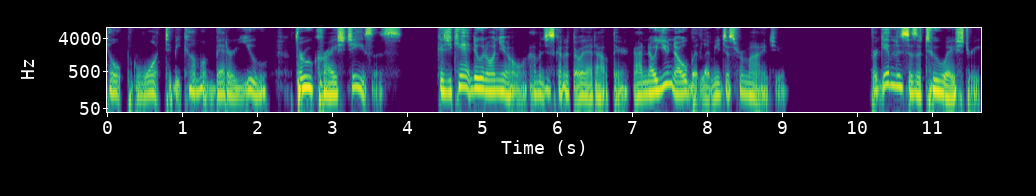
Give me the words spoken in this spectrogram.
help but want to become a better you through Christ Jesus. Because you can't do it on your own. I'm just going to throw that out there. I know you know, but let me just remind you. Forgiveness is a two way street.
